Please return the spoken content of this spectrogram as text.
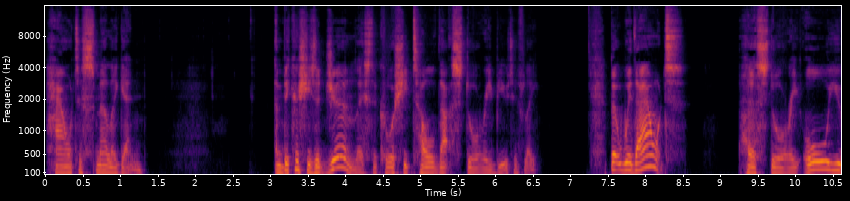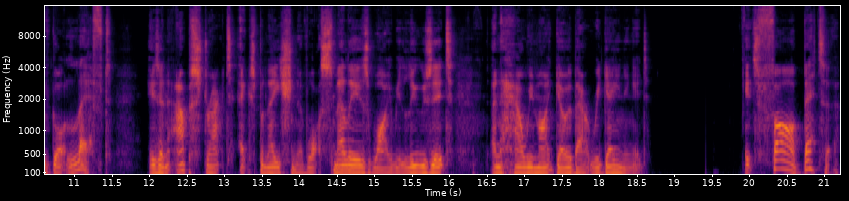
how to smell again. And because she's a journalist, of course, she told that story beautifully. But without her story, all you've got left is an abstract explanation of what smell is, why we lose it, and how we might go about regaining it. It's far better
